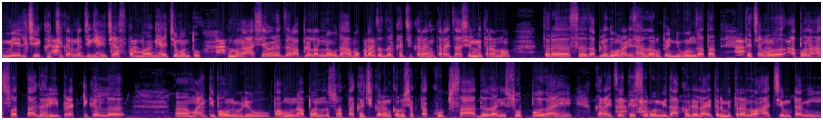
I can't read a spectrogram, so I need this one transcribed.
मेलचे खच्चीकरणाचे घ्यायचे असतं मग घ्यायचे म्हणतो. मग अशा वेळेस जर आपल्याला नऊ दहा बोकडांचं जर खच्चीकरण करायचं असेल मित्रांनो तर सहज आपले दोन अडीच हजार रुपये निघून जातात. त्याच्यामुळं आपण हा स्वतः घरी प्रॅक्टिकल माहिती पाहून व्हिडिओ पाहून आपण स्वतः खचीकरण करू शकता. खूप साधं आणि सोपं आहे करायचं ते सर्व मी दाखवलेलं आहे. तर मित्रांनो हा चिमटा मी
